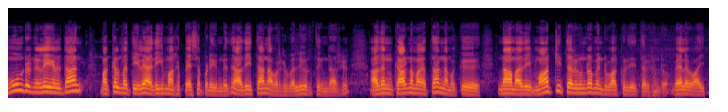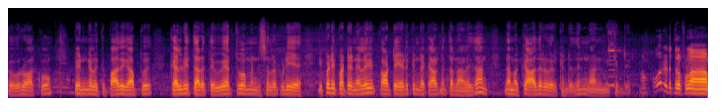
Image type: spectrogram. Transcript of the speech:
மூன்று நிலைகள் தான் மக்கள் மத்தியில் அதிகமாக பேசப்படுகின்றது. அதைத்தான் அவர்கள் வலியுறுத்துகின்றார்கள். அதன் காரணமாகத்தான் நமக்கு நாம் அதை மாற்றி தருகின்றோம் என்று வாக்குறுதியை தருகின்றோம். வேலை வாய்ப்பை உருவாக்குவோம் பெண்களுக்கு பாதுகாப்பு கல்வி தரத்தை உயர்த்துவோம் என்று சொல்லக்கூடிய இப்படிப்பட்ட நிலைப்பாட்டை எடுக்கின்ற காரணத்தினாலே தான் நமக்கு ஆதரவு இருக்கின்றதுன்னு நான் நினைக்கின்றேன். போகிற இடத்துல ஃபுல்லாக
